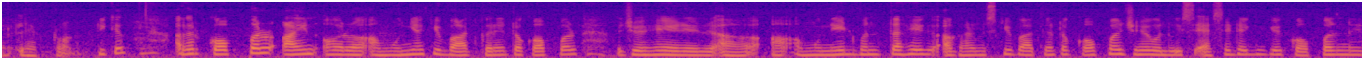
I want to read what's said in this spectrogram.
electron ठीक है? अगर कॉपर आइन और अमोनिया की बात करें तो कॉपर जो है अमोनेट बनता है। अगर हम इसकी बात करें तो कॉपर जो है वो लुइस एसिड है क्योंकि कॉपर ने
